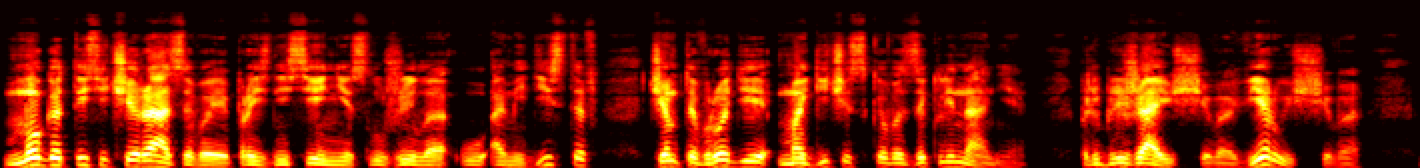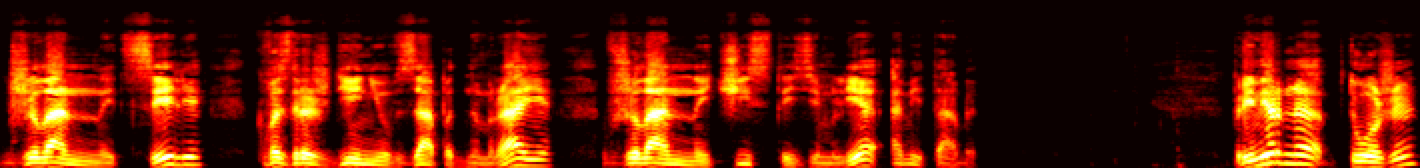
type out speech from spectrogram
Многотысячеразовое произнесение служило у амидистов чем-то вроде магического заклинания, приближающего верующего к желанной цели, к возрождению в западном рае, в желанной чистой земле Амитабы. Примерно то же,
